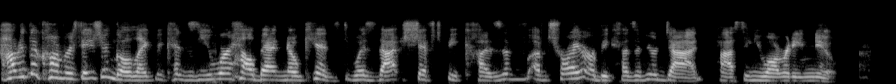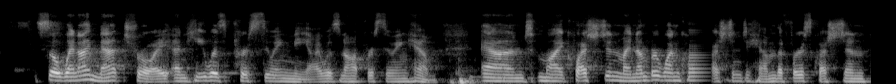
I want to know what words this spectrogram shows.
how did the conversation go? Like, because you were hell bent, no kids. Was that shift because of, of Troy or because of your dad passing you already knew? So when I met Troy and he was pursuing me, I was not pursuing him. And my question, my number one question to him, the first question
